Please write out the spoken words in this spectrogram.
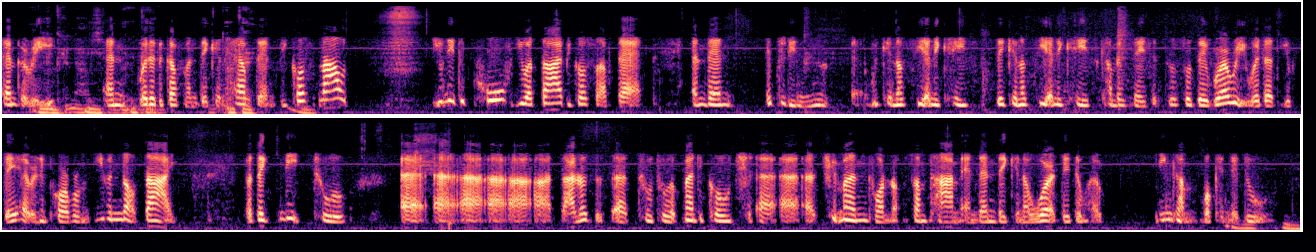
temporary, and whether the government they can help them because now you need to prove you are died because of that, and then actually we cannot see any case. They cannot see any case compensation. So, so they worry whether if they have any problem, even not die, but they need to uh, uh, uh, dialysis to to medical treatment for some time, and then they cannot work. They don't have income. What can they do? Mm-hmm.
